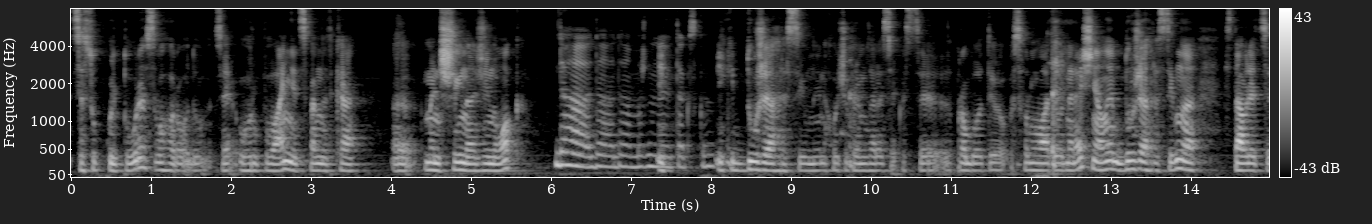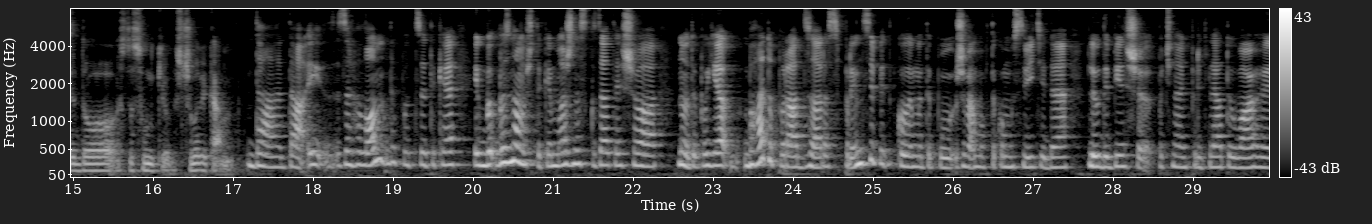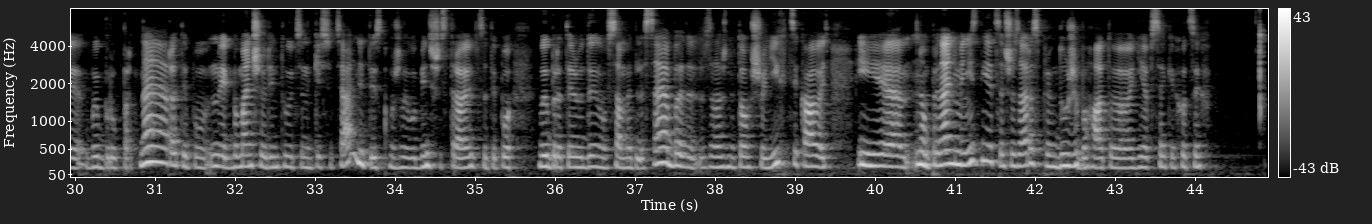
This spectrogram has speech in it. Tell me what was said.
це субкультура свого роду, це угрупування, це певна така е, меншина жінок, Да, да, да, можна І- навіть так сказати. які дуже агресивний. Не хочу прямо зараз якось це пробувати сформувати одне речення, але дуже агресивно ставляться до стосунків з чоловіками. Да, да. І загалом, типу, це таке, якби бо знову ж таки можна сказати, що ну, типу, є багато порад зараз, в принципі, коли ми, типу, живемо в такому світі, де люди більше починають приділяти уваги вибору партнера, типу, ну якби менше орієнтуються на якийсь соціальний тиск, можливо, більше стараються, типу, вибрати людину саме для себе, залежно від того, що їх цікавить. І ну, принаймні мені здається, що зараз прям дуже багато є всяких оцих.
